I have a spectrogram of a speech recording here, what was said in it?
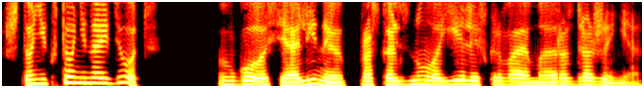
что никто не найдет. В голосе Алины проскользнуло еле скрываемое раздражение.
